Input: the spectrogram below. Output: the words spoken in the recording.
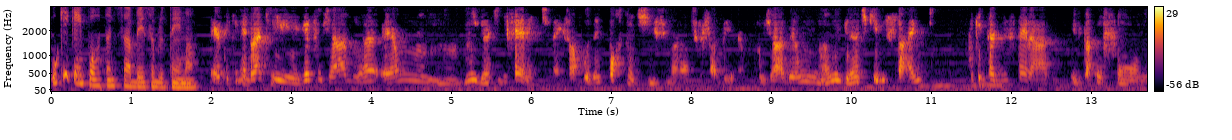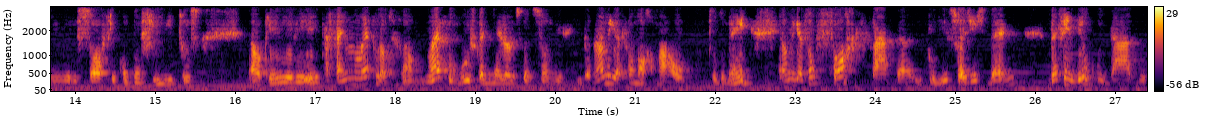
O que é importante saber sobre o tema? É, tem que lembrar que refugiado é, é um migrante diferente, né? Isso é uma coisa importantíssima né, você saber. Né? Refugiado é um, é um migrante que ele sai porque ele está desesperado, ele está com fome, ele sofre com conflitos, tá ok? Ele está saindo não é por opção, não é por busca de melhores condições de vida, não é uma migração normal, tudo bem? É uma migração forçada e por isso a gente deve defender o cuidado.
